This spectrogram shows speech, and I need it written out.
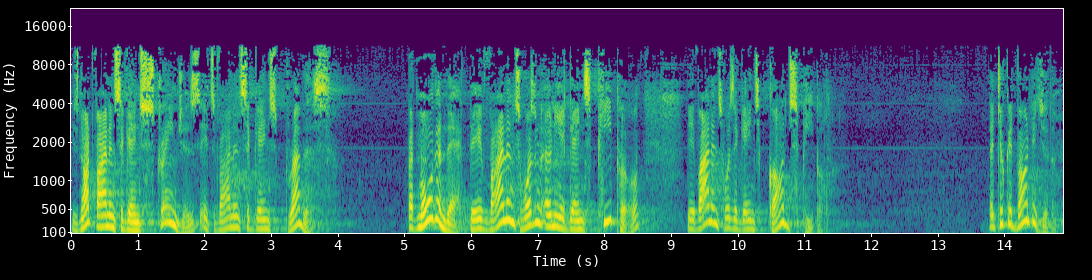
is not violence against strangers, it's violence against brothers. But more than that, their violence wasn't only against people, their violence was against God's people. They took advantage of them.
